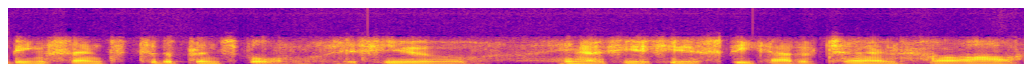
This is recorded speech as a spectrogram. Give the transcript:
being sent to the principal if you you know if you if you speak out of turn or.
